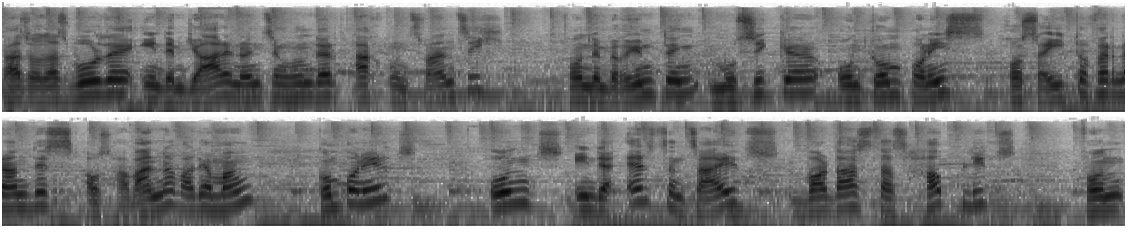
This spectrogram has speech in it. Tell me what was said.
Also das wurde in dem Jahre 1928 von dem berühmten Musiker und Komponist Joseito Fernandez aus Havanna war der Mann komponiert. Und in der ersten Zeit war das das Hauptlied von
